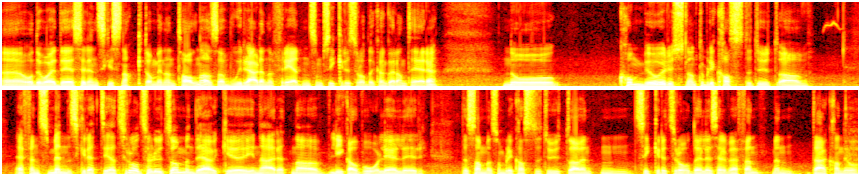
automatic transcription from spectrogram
Uh, og det var jo det Zelenskyj snakket om i den talen. Altså hvor er denne freden som Sikkerhetsrådet kan garantere? Nå kommer jo Russland til å bli kastet ut av FNs menneskerettighetsråd, ser det ut som, men det er jo ikke i nærheten av like alvorlig eller det samme som blir kastet ut av enten Sikkerhetsrådet eller selve FN. Men der kan jo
